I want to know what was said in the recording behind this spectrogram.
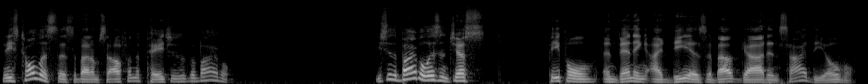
And he's told us this about himself in the pages of the Bible. You see, the Bible isn't just people inventing ideas about God inside the oval.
